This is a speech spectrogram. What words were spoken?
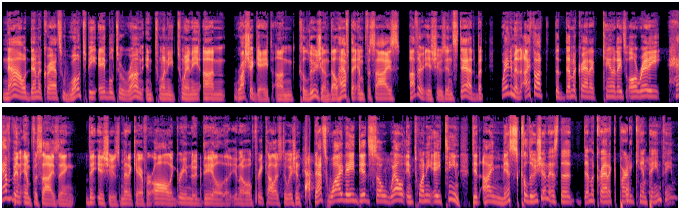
now Democrats won't be able to run in 2020 on Russiagate, on collusion. They'll have to emphasize other issues instead. But wait a minute, I thought the Democratic candidates already have been emphasizing the issues Medicare for all, a Green New Deal, uh, you know, free college tuition. That's why they did so well in 2018. Did I miss collusion as the Democratic Party campaign theme?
